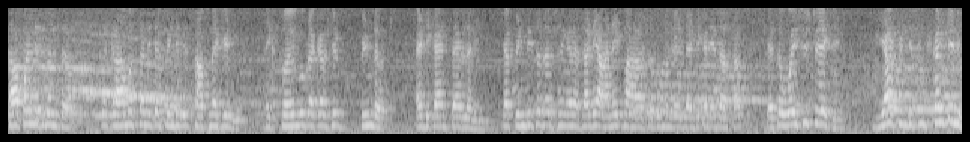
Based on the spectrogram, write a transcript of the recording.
सापडल्याच्या नंतर त्या ग्रामस्थांनी त्या पिंडीची स्थापना केली. एक स्वयंभू प्रकारची पिंड या ठिकाणी तयार झाली. त्या पिंडीचं दर्शन घेण्यासाठी अनेक महाराष्ट्रातून मंडळी त्या ठिकाणी येत असतात. याचं वैशिष्ट्य एक आहे या पिंडीतून कंटिन्यू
